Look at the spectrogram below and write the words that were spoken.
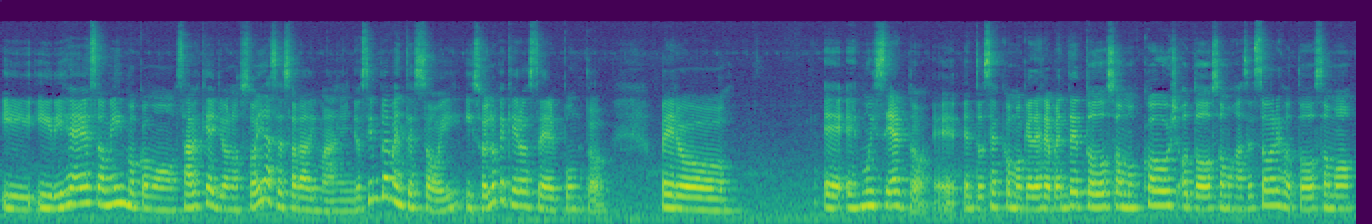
Y, y dije eso mismo, como, sabes que yo no soy asesora de imagen, yo simplemente soy y soy lo que quiero ser, punto. Pero eh, es muy cierto. Eh, entonces, como que de repente todos somos coach o todos somos asesores o todos somos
